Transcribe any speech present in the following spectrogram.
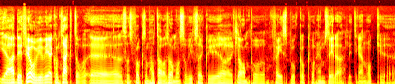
Ja det får vi via kontakter, eh, så folk som har talas om oss och vi försöker ju göra reklam på Facebook och vår hemsida lite grann och eh,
